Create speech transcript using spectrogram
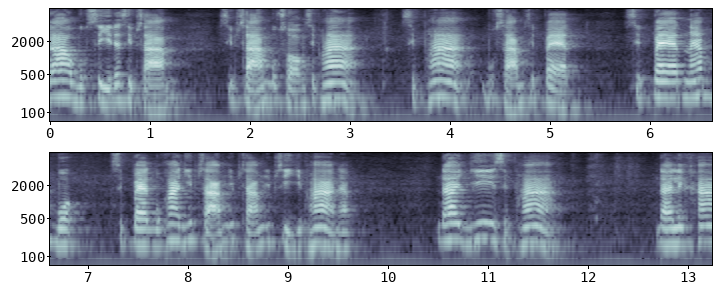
เก้าบวกสี่ได้สิบสามสิบสามบวกสองสิบห้าสิบห้าบวกสามสิบแปดสิบแปดนะครับบวกสิบแปดบวกห้ายี่สิบสามยี่สามยี่สี่ยี่ห้านะครับ ได้ยี่สิบห้าได้เลขห้า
